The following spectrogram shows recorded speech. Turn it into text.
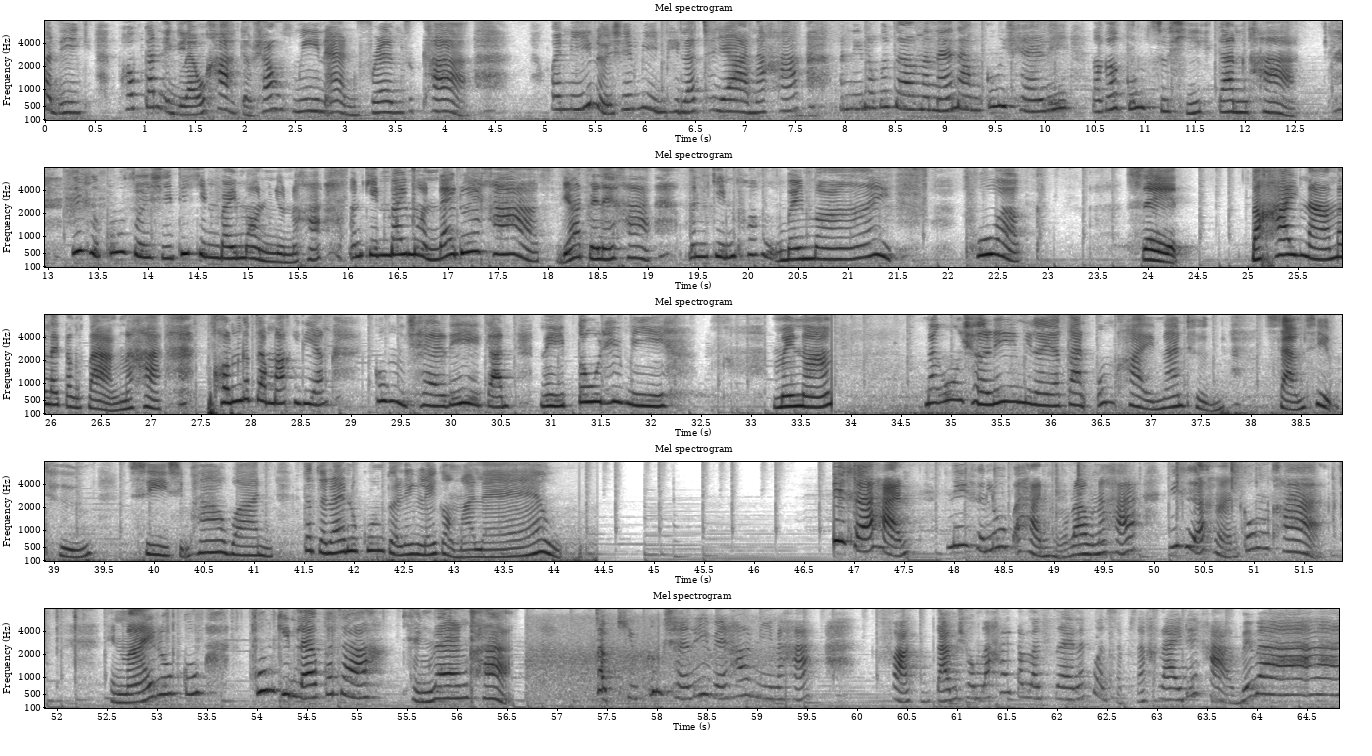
วัสดี พบกันอีกแล้วค่ะ กับช่อง Mean and Friends ค่ะ วันนี้หนูชื่อมีนพิรัชยานะคะ วันนี้เราก็จะมาแนะนำกุ้งเชอรี่ แล้วก็กุ้งซูชิกันค่ะ นี่คือกุ้งซูชิที่กินใบหม่อนอยู่นะคะ มันกินใบหม่อนได้ด้วยค่ะยอดไปเลยค่ะ มันกินพวกใบไม้ พวกเศษตะไคร่น้ำอะไรต่างๆนะคะ คนก็จะมักเลี้ยง กุ้งเชอรี่กันในตู้ที่มีไม่น้ำแม่กุ้งเชอรี่มีระยะการอุ้มไข่นานถึง 30 ถึง 45 วัน ก็จะได้ลูกกุ้งตัวเล็กๆออกมาแล้วนี่คืออาหารนี่คือรูปอาหารของเรานะคะ นี่คืออาหารกุ้งค่ะ เห็นไหมรูปกุ้งกุ้งกินแล้วก็จะแข็งแรงค่ะ จับคลิปกุ้งเชอรี่ไปเท่า ชมและให้กำลังใจและกด subscribe ด้วยค่ะ บ๊ายบาย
